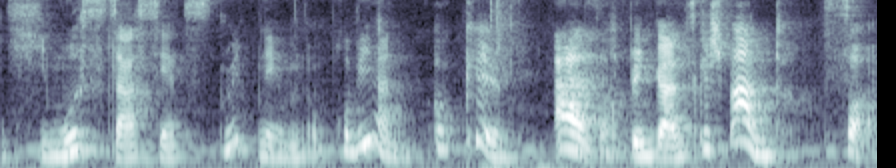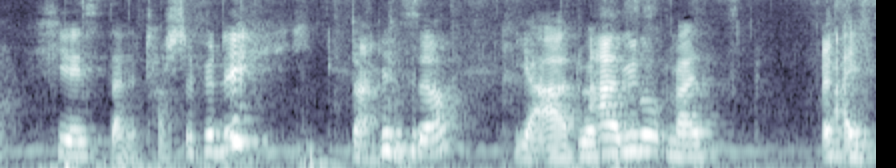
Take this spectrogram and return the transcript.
ich muss das jetzt mitnehmen und probieren. Okay, Also, bin ganz gespannt. so, hier ist deine Tasche für dich. Danke sehr. Ja, du Also, fühlst Es ist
